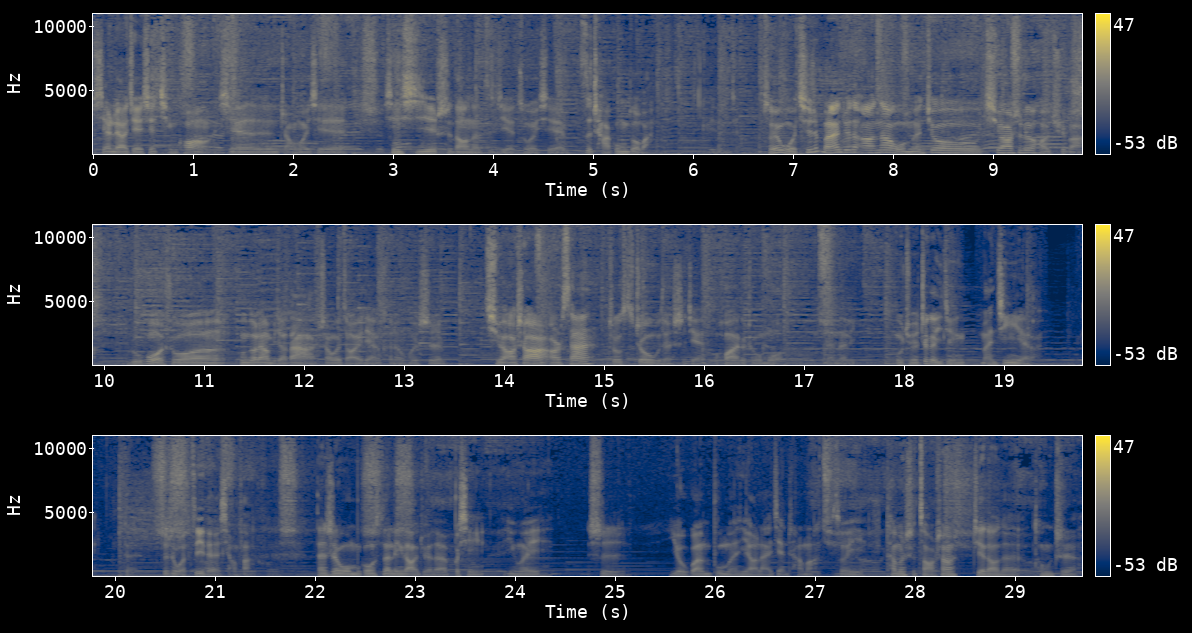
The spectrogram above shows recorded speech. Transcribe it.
先了解一些情况，先掌握一些信息，适当的自己也做一些自查工作吧，可以这么讲。所以我其实本来觉得啊，那我们就七月二十六号去吧。如果说工作量比较大，稍微早一点，可能会是七月二十二、二十三，周四周五的时间，花一个周末在那里。我觉得这个已经蛮敬业了，对，这是我自己的想法。但是我们公司的领导觉得不行，因为是有关部门要来检查嘛，所以他们是早上接到的通知。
